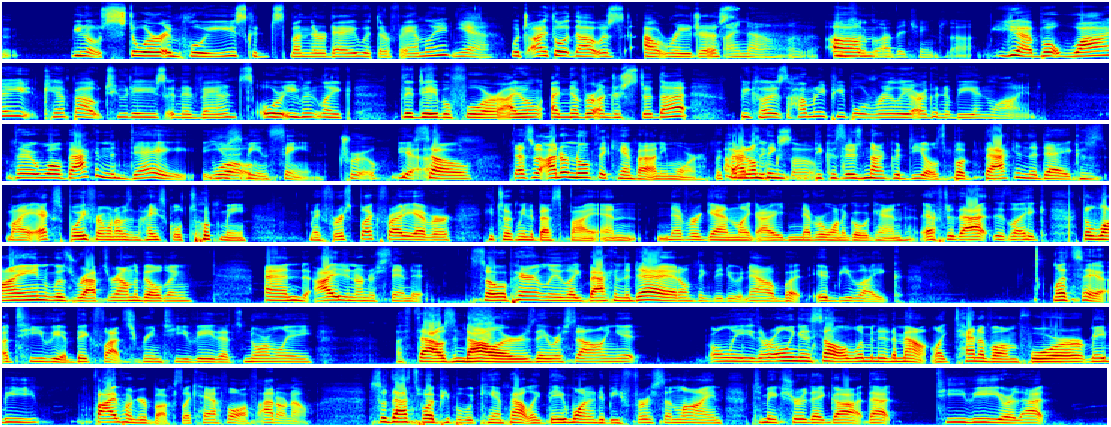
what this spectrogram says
you know, store employees could spend their day with their family. yeah, Which I thought that was outrageous. I know. I'm Um, so glad they changed that. Yeah, but why camp out two days in advance or even like the day before? I don't. I never understood that because how many people really are going to be in line? There, well, back in the day, it used to be insane. True. Yeah. So that's what I don't know if they camp out anymore. But I I don't don't, think think, so. because there's not good deals. But back in the day, because my ex boyfriend when I was in high school took me, my first Black Friday ever, he took me to Best Buy, and never again. Like I never want to go again. After that, it, like the line was wrapped around the building, and I didn't understand it. so apparently, like back in the day, I don't think they do it now, but it'd be like, let's say a TV, a big flat screen TV that's normally a thousand dollars. They were selling it only. They're only going to sell a limited amount, like ten of them for maybe five hundred bucks, like half off. I don't know. So that's why people would camp out. Like they wanted to be first in line to make sure they got that TV or that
